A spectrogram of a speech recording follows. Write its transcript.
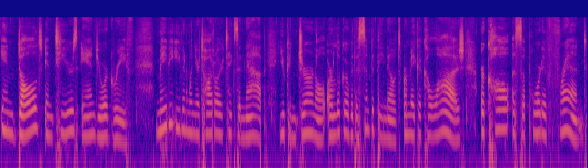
Indulge in tears and your grief. Maybe even when your toddler takes a nap, you can journal or look over the sympathy notes or make a collage or call a supportive friend.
